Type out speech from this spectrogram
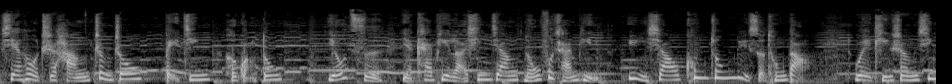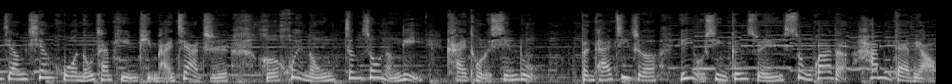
先后直航郑州、北京和广东。由此也开辟了新疆农副产品运销空中绿色通道，为提升新疆鲜活农产品品牌价值和惠农增收能力开拓了新路。本台记者也有幸跟随送瓜的哈密代表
